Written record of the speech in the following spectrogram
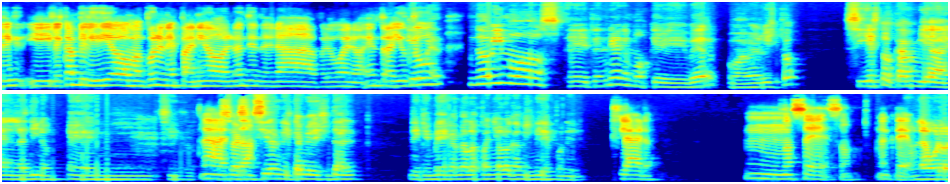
Y le cambia el idioma, pone en español, no entiende nada, pero bueno, entra a YouTube. no vimos, eh, tendríamos que ver o haber visto si esto cambia en latino. En, si, Ah, si- hicieron el cambio digital de que en vez de cambiarlo a español lo cambia a inglés, poner Claro. Mm, no sé eso, no creo. un laburo,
